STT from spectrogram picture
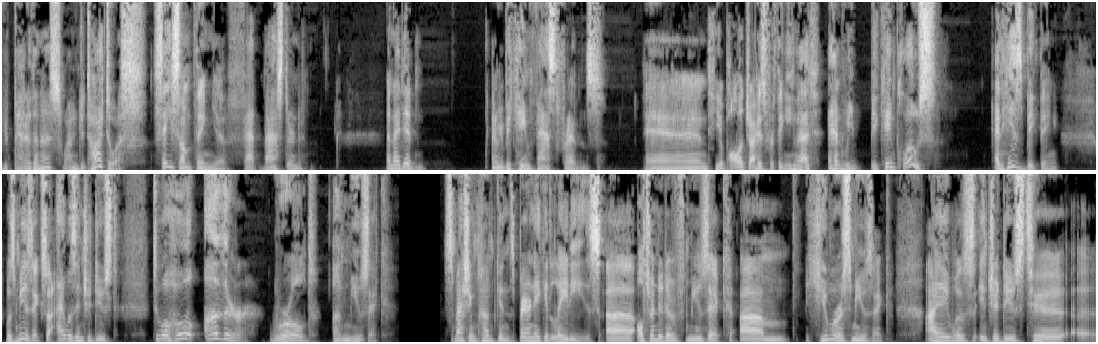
you're better than us? Why don't you talk to us? Say something, you fat bastard. And I did. And we became fast friends. And he apologized for thinking that. And we became close. And his big thing was music. So I was introduced to a whole other world of music. Smashing Pumpkins, Barenaked Ladies, uh, alternative music, um, humorous music. I was introduced to uh,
